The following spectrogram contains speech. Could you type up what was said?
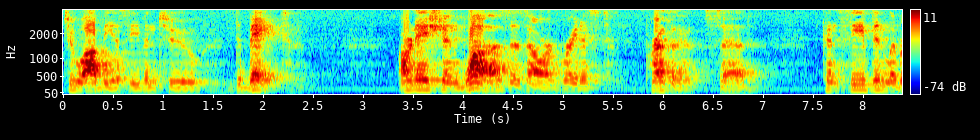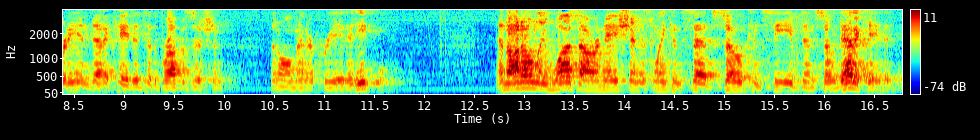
too obvious even to debate. Our nation was, as our greatest president said, conceived in liberty and dedicated to the proposition that all men are created equal. And not only was our nation, as Lincoln said, so conceived and so dedicated,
